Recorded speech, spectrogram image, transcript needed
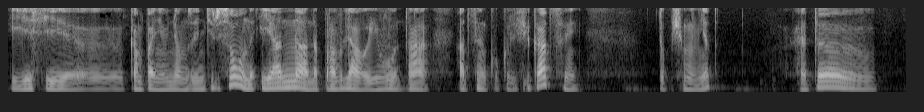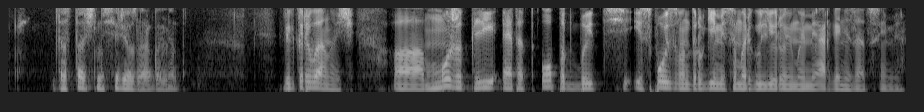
И если э, компания в нем заинтересована, и она направляла его на оценку квалификации, то почему нет? Это достаточно серьезный аргумент. Виктор Иванович, а может ли этот опыт быть использован другими саморегулируемыми организациями?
